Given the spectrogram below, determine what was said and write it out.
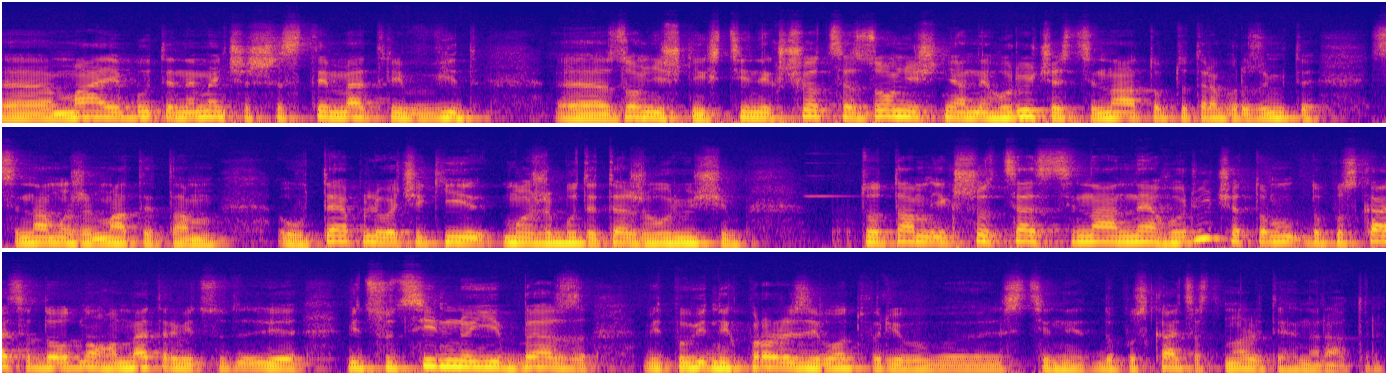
Е, Має бути не менше 6 метрів від е, зовнішніх стін. Якщо це зовнішня негорюча стіна, тобто треба розуміти, стіна може мати там утеплювач, який може бути теж горючим. То там, якщо ця стіна не горюча, то допускається до одного метра від, е, від суцільної без відповідних прорізів отворів е, стіни. Допускається встановлювати генератори.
